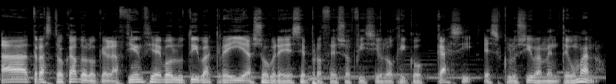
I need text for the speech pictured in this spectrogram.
ha trastocado lo que la ciencia evolutiva creía sobre ese proceso fisiológico casi exclusivamente humano.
